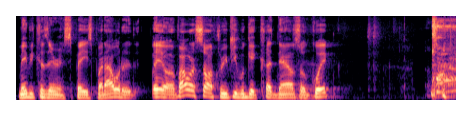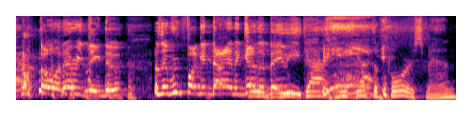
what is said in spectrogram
Maybe because they're in space, but I would have. Yo, if I would have saw three people get cut down so quick, I'm throwing everything, dude. I was like, "We're fucking dying together, Dude, baby." he's got he's got the force man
